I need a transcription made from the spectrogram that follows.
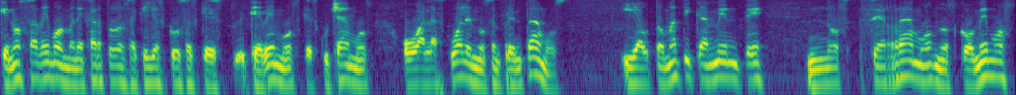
que no sabemos manejar todas aquellas cosas que vemos, que escuchamos o a las cuales nos enfrentamos. Y automáticamente nos cerramos, nos comemos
